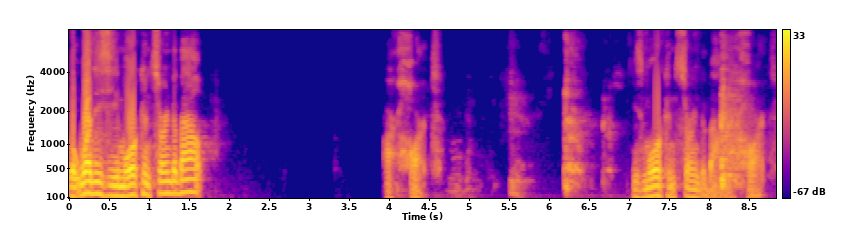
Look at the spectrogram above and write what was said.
But what is he more concerned about? Our heart. He's more concerned about our heart.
